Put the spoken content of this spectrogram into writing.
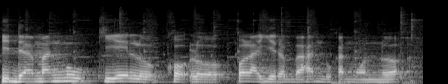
Idamanmu kie lo kok lo kok lagi rebahan bukan mondok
